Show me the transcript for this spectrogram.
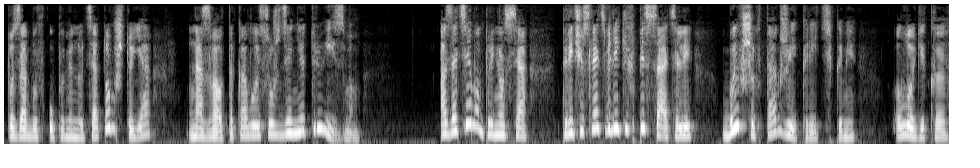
позабыв упомянуть о том, что я назвал таковое суждение трюизмом. А затем он принялся перечислять великих писателей, бывших также и критиками. Логика,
